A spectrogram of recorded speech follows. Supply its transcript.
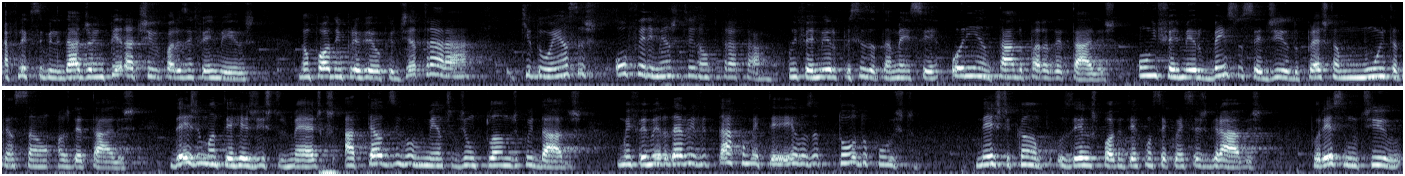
a flexibilidade é um imperativo para os enfermeiros. Não podem prever o que o dia trará que doenças ou ferimentos terão que tratar. O enfermeiro precisa também ser orientado para detalhes. Um enfermeiro bem-sucedido presta muita atenção aos detalhes, desde manter registros médicos até o desenvolvimento de um plano de cuidados. Uma enfermeira deve evitar cometer erros a todo custo. Neste campo, os erros podem ter consequências graves. Por esse motivo,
